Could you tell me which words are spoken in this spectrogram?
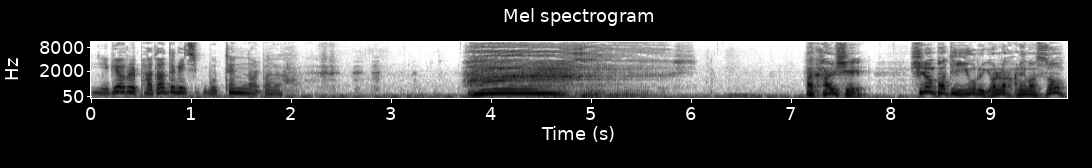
이별을 받아들이지 못했나 봐요. 아, 아 가을 씨, 실험 파티 이후로 연락 안 해봤어?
